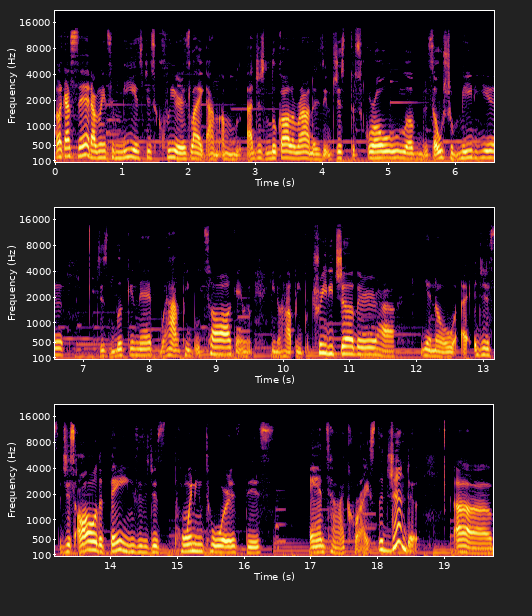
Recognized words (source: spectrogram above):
like I said, I mean, to me, it's just clear. It's like I'm, I'm I just look all around. Is it just the scroll of the social media, just looking at how people talk and you know how people treat each other, how you know, uh, just just all the things is just pointing towards this antichrist agenda. Uh,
